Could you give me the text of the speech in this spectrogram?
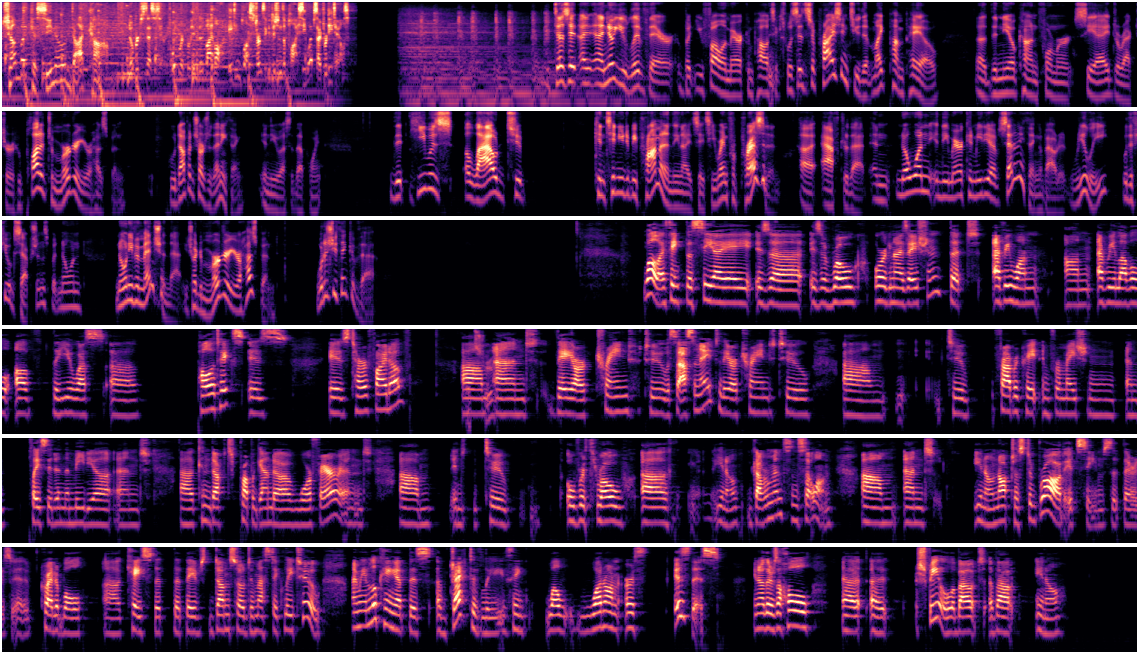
ChumbaCasino.com. No purchase necessary. Void where prohibited by law. 18 plus terms and conditions apply. See website for details. Does it? I, I know you live there, but you follow American politics. Was it surprising to you that Mike Pompeo, uh, the neocon former CIA director who plotted to murder your husband, who had not been charged with anything in the U.S. at that point, that he was allowed to continue to be prominent in the United States? He ran for president uh, after that, and no one in the American media said anything about it, really, with a few exceptions. But no one, no one even mentioned that he tried to murder your husband. What did you think of that? Well, I think the CIA is a is a rogue organization that everyone on every level of the U.S. Uh, politics is is terrified of, um, and they are trained to assassinate. They are trained to um, to fabricate information and place it in the media and uh, conduct propaganda warfare and um, in, to overthrow, uh, you know, governments and so on. Um, and, you know, not just abroad, it seems that there's a credible uh, case that, that they've done so domestically too. I mean, looking at this objectively, you think, well, what on earth is this? You know, there's a whole uh, uh, spiel about, about, you know,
